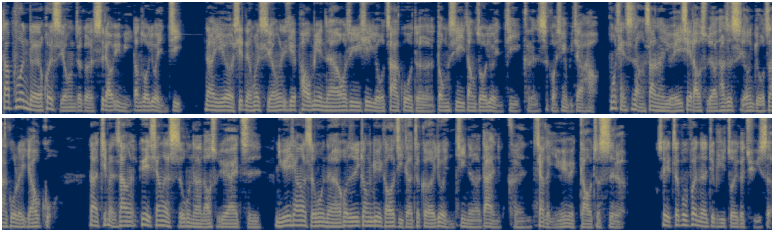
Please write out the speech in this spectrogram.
大部分的人会使用这个饲料玉米当做诱引剂。那也有些人会使用一些泡面啊，或是一些油炸过的东西当做诱引剂，可能适口性比较好。目前市场上呢，有一些老鼠药，它是使用油炸过的腰果。那基本上越香的食物呢，老鼠越爱吃。你越香的食物呢，或者是用越高级的这个诱引剂呢，当然可能价格也越越高就是了。所以这部分呢，就必须做一个取舍。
